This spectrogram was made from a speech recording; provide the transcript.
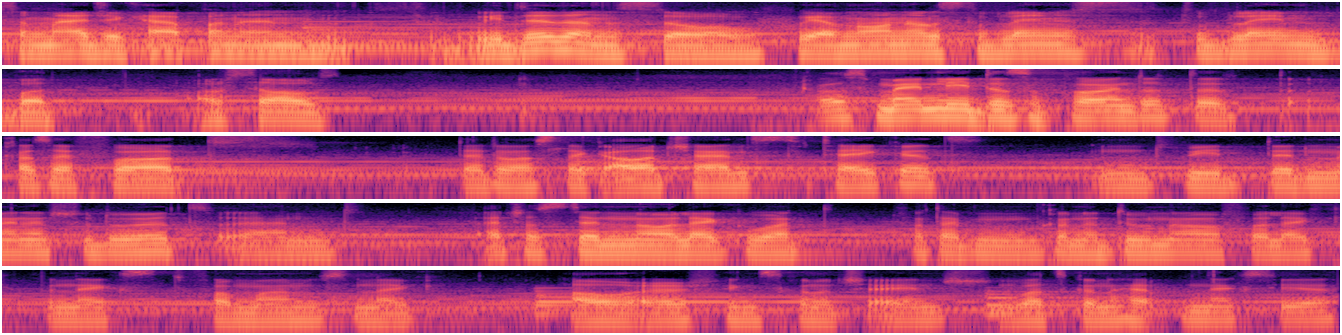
some magic happen and we didn't so we have no one else to blame to blame but ourselves. I was mainly disappointed that because I thought that was like our chance to take it and we didn't manage to do it and I just didn't know like what what I'm gonna do now for like the next four months and like how everything's going to change and what's going to happen next year.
